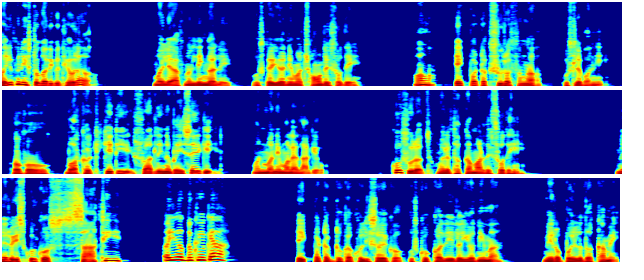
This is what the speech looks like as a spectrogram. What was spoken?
पहिले पनि यस्तो गरेको थियो र? मैले आफ्नो लिङ्गले उसको योनिमा छाउँदै सोधेँ। अँ एकपटक सुरजसँग उसले भने। ओहो भर्खरकी केटी स्वाद लिन भइसक्यो कि मनमनै मलाई लाग्यो को सुरज? मैले थक्का मार्दै सोधेँ। मेरो स्कुलको साथी? ऐया दुख्यो क्या? एकपटक ढोका खोलिसकेको उसको कलिलो योनिमा मेरो पहिलो धक्कामै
